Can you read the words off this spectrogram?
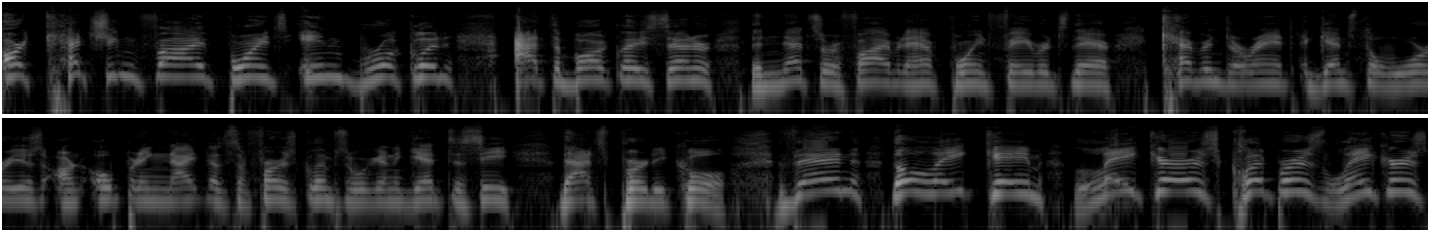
are catching five points in Brooklyn at the Barclays Center. The Nets are five and a half point favorites there. Kevin Durant against the Warriors on opening night. That's the first glimpse we're going to get to see. That's pretty cool. Then the late game Lakers, Clippers, Lakers,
